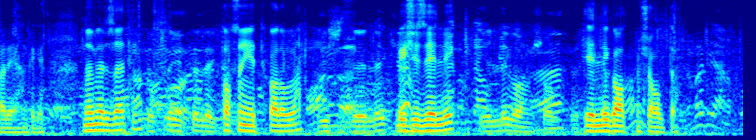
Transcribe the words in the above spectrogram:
variantiga. Nomeringizni ayting. 97 lik 97 kodi bilan 550 550 50 66 50 66.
